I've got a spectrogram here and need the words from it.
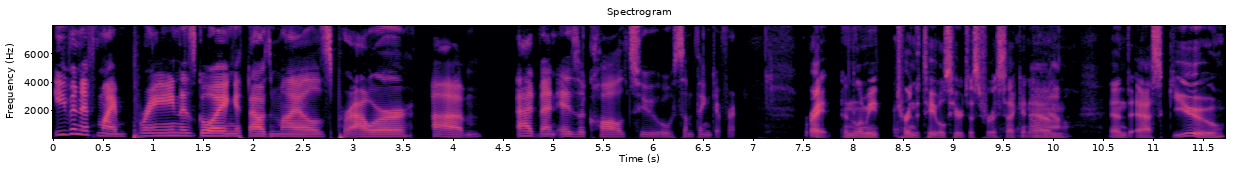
even if my brain is going a thousand miles per hour, um, Advent is a call to something different. Right. And let me turn the tables here just for a second, Oh, no. and ask you,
